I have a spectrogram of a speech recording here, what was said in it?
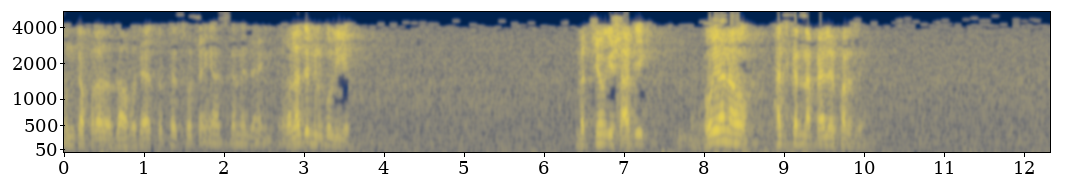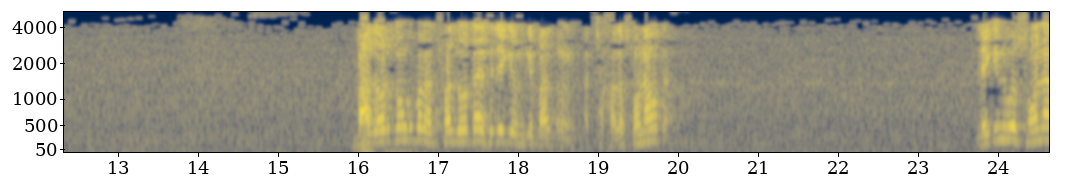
ان کا فرض ادا ہو جائے تو پھر سوچیں گے حج کرنے جائیں گے۔ غلط ہے بالکل یہ۔ بچیوں کی شادی ہو یا نہ ہو، حج کرنا پہلے فرض ہے۔ بعض عورتوں کے اوپر فرض ہوتا ہے، اس لیے کہ ان کے پاس اچھا خاصا سونا ہوتا ہے۔ لیکن وہ سونا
